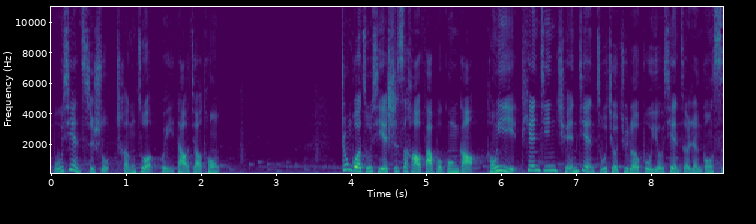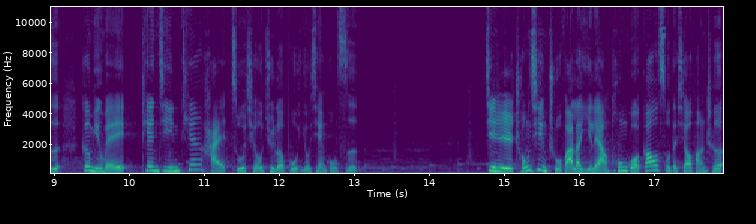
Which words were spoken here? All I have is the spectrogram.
不限次数乘坐轨道交通。中国足协十四号发布公告，同意天津权健足球俱乐部有限责任公司更名为天津天海足球俱乐部有限公司。近日，重庆处罚了一辆通过高速的消防车，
